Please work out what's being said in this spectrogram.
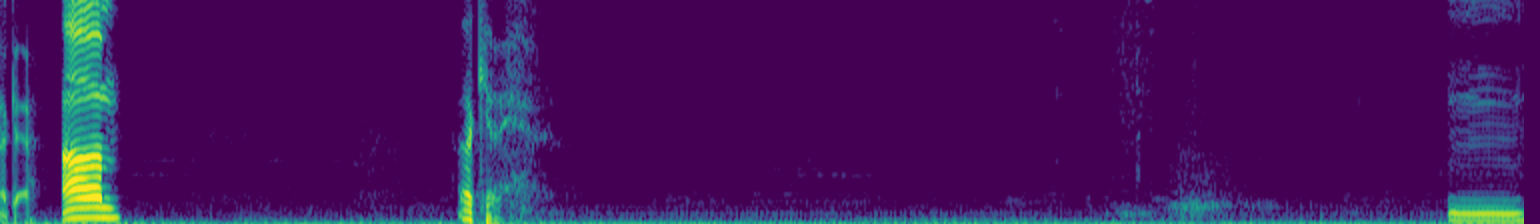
Okay. Um. Okay. Hmm.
